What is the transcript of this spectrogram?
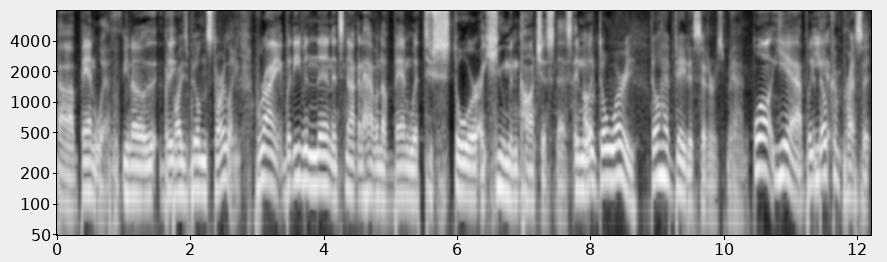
uh, bandwidth. You know, th- That's they- why he's building Starlink. right. But even then, it's not going to have enough bandwidth to store a human consciousness. And Oh, what- don't worry, they'll have data centers, man. well, yeah, but you they'll compress it.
